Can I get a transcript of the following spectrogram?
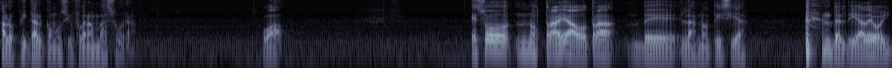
al hospital como si fueran basura. Wow. Eso nos trae a otra de las noticias del día de hoy.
